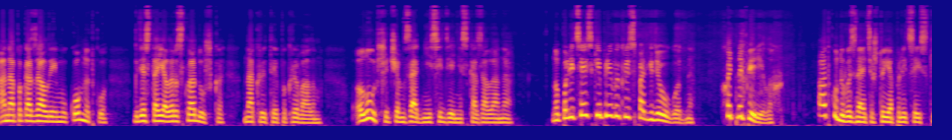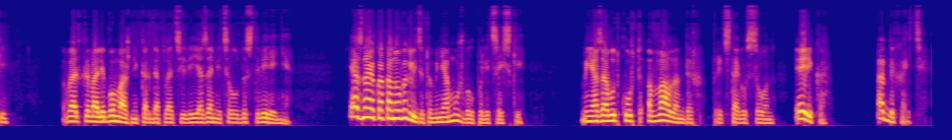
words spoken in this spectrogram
Она показала ему комнатку, где стояла раскладушка, накрытая покрывалом. «Лучше, чем заднее сиденье», — сказала она. «Но полицейские привыкли спать где угодно, хоть на перилах. Откуда вы знаете, что я полицейский?» «Вы открывали бумажник, когда платили, я заметил удостоверение». Я знаю, как оно выглядит, у меня муж был полицейский. Меня зовут Курт Валлендер, представился он. Эрика, отдыхайте.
